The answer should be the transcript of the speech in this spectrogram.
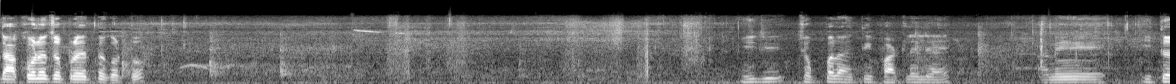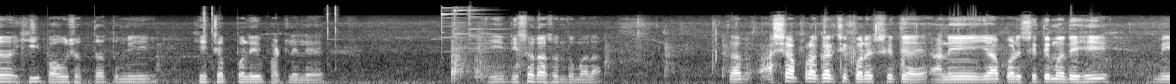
दाखवण्याचा प्रयत्न करतो. ही जी चप्पल आहे ती फाटलेली आहे. आणि इथं ही पाहू शकता तुम्ही ही चप्पलही फाटलेली आहे. ही दिसत असेल तुम्हाला. तर अशा प्रकारची परिस्थिती आहे आणि या परिस्थितीमध्येही मी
